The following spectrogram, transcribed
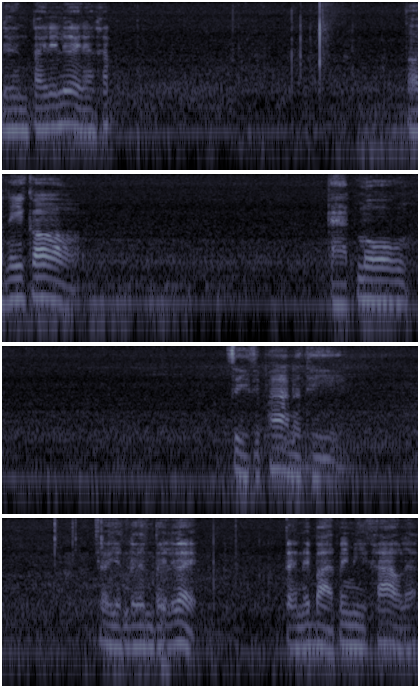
เดินไปเรื่อย ๆ นะครับ ตอนนี้ก็ โมง 45 นาทีก็ยังเดินไปเรื่อย แต่ในบาทไม่มีข้าวแล้ว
